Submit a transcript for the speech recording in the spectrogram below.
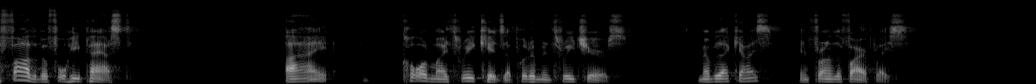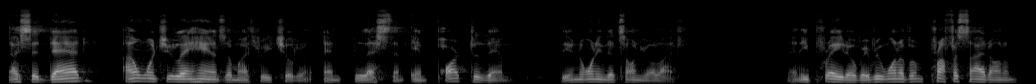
father, before he passed, I called my three kids. I put them in three chairs. Remember that, guys? In front of the fireplace. I said, Dad, I want you to lay hands on my three children and bless them, impart to them the anointing that's on your life. And he prayed over every one of them, prophesied on them.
